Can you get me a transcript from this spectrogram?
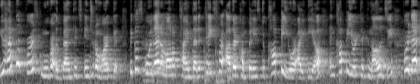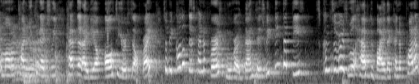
you have the first mover advantage into the market because for that amount of time that it takes for other companies to copy your idea and copy your technology, for that amount of time you can actually have that idea all to yourself, right? So because of this kind of first mover advantage, we think that these consumers will have to buy that kind of product.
